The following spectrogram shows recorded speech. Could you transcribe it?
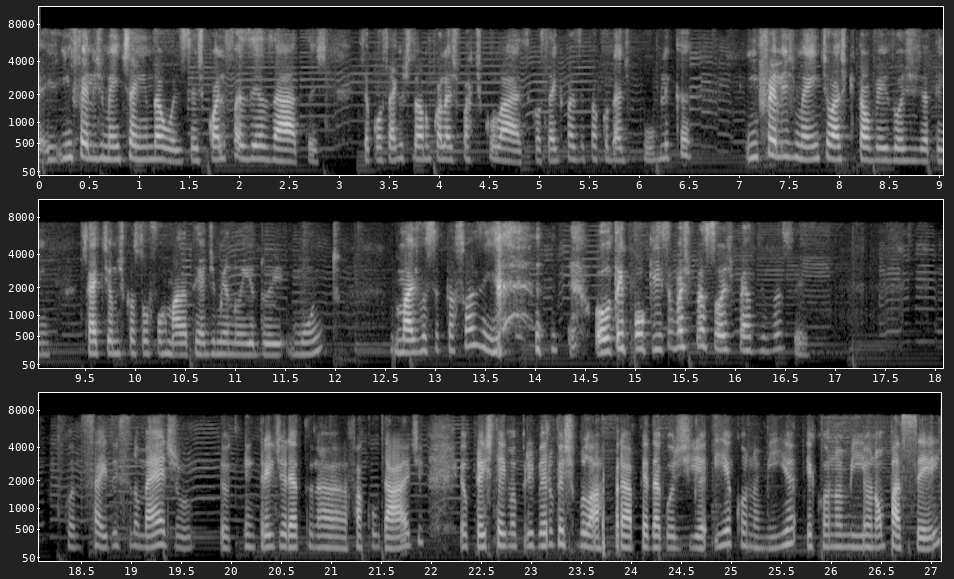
Infelizmente, ainda hoje. Você escolhe fazer exatas, você consegue estudar no colégio particular, você consegue fazer faculdade pública. Infelizmente, eu acho que talvez hoje já tem sete anos que eu sou formada, tenha diminuído muito. Mas você tá sozinha. Ou tem pouquíssimas pessoas perto de você. Quando saí do ensino médio, eu entrei direto na faculdade. Eu prestei meu primeiro vestibular para pedagogia e economia. Economia eu não passei.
